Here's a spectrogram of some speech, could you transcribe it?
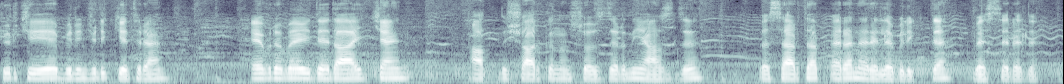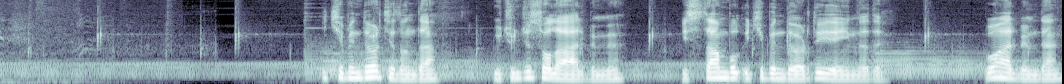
Türkiye'ye birincilik getiren Every Way That adlı şarkının sözlerini yazdı ve Sertab Erener ile birlikte besteledi. 2004 yılında 3. solo albümü İstanbul 2004'ü yayınladı. Bu albümden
